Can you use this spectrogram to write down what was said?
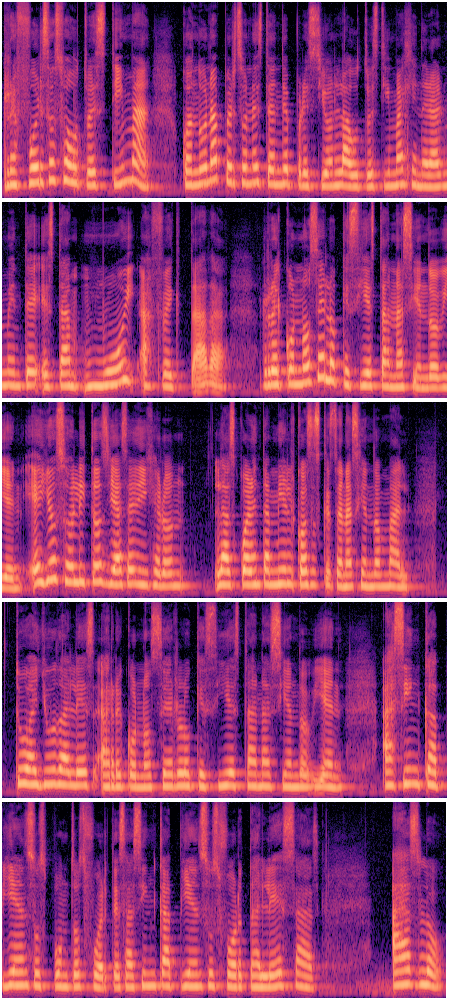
Refuerza su autoestima. Cuando una persona está en depresión, la autoestima generalmente está muy afectada. Reconoce lo que sí están haciendo bien. Ellos solitos ya se dijeron las 40 mil cosas que están haciendo mal. Tú ayúdales a reconocer lo que sí están haciendo bien. Haz hincapié en sus puntos fuertes, haz hincapié en sus fortalezas. Hazlo.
